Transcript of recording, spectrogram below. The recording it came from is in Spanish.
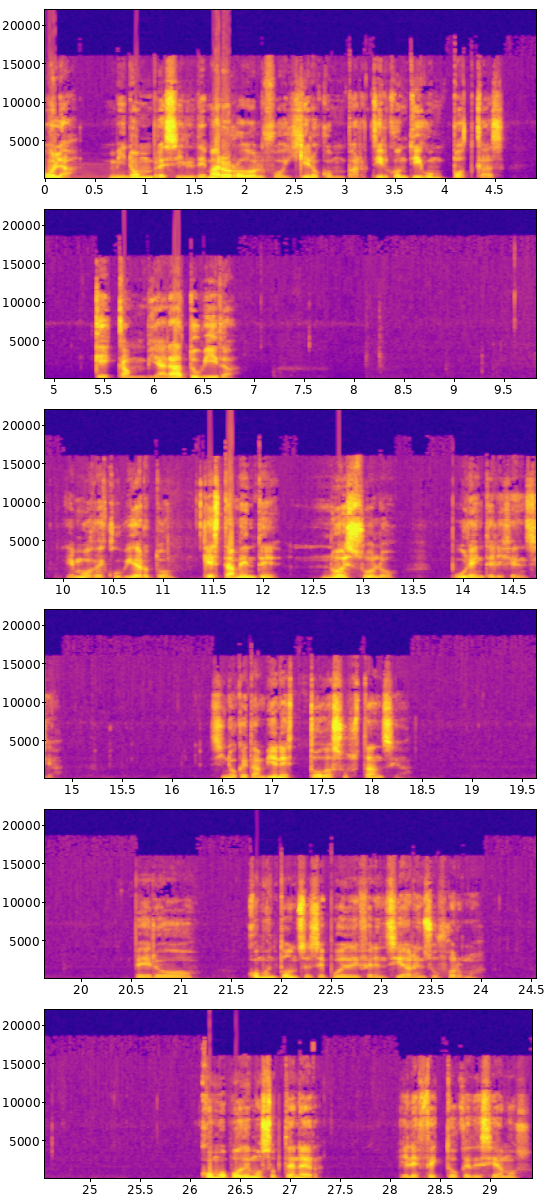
Hola, mi nombre es Ildemaro Rodolfo y quiero compartir contigo un podcast que cambiará tu vida. Hemos descubierto que esta mente no es solo pura inteligencia, sino que también es toda sustancia. Pero, ¿cómo entonces se puede diferenciar en su forma? ¿Cómo podemos obtener el efecto que deseamos?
